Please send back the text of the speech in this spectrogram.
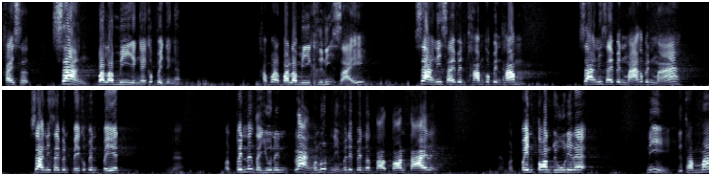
ใครสร้างบารมียังไงก็เป็นอย่างนั้นคำว่าบารมีคือนิสัย สร้างนิสัยเป็นธรรมก็เป็นธรรมสร้างนิสัยเป็นหมาก็เป็นหมา สร้างนิสัยเป็นเป็ดก็เป็นเป็ดนะมันเป็นตั้งแต่อยู่ในร่างมนุษย์นี่ไม่ได้เป็นตอนตอนตายเลยมันเป็นตอนอยู่นี่แหละ นี่คือธรรมะ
